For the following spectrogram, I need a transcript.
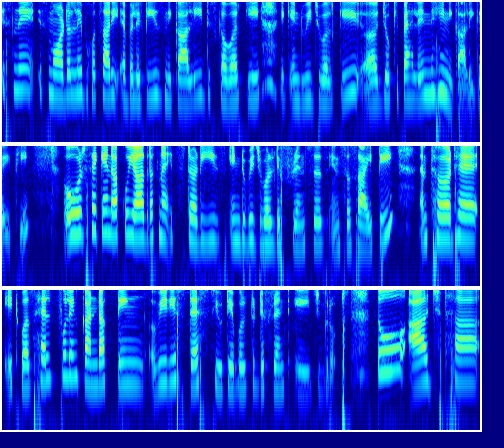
इसने, इस मॉडल ने बहुत सारी एबिलिटीज़ निकाली डिस्कवर की एक इंडिविजुअल की जो कि पहले नहीं निकाली गई थी। और सेकंड आपको याद रखना it studies individual differences in society and third है it was helpful in conducting various test suitable to different age groups तो आज था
